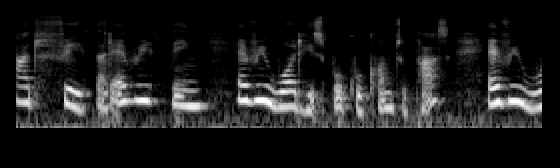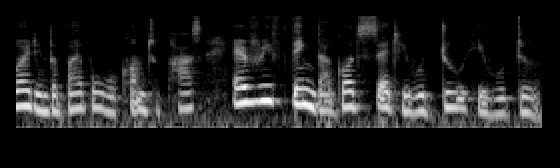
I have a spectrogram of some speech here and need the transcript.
had faith that everything, every word he spoke will come to pass. Every word in the Bible will come to pass. Everything that God said he would do, he will do.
